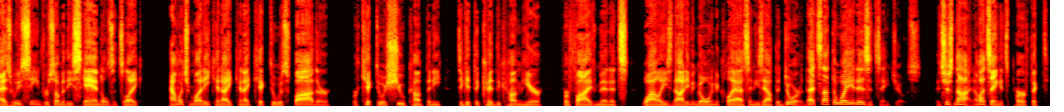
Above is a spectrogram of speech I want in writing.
As we've seen for some of these scandals, it's like, how much money can I can I kick to his father or kick to a shoe company to get the kid to come here for five minutes while he's not even going to class and he's out the door? That's not the way it is at St. Joe's. It's just not. I'm not saying it's perfect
